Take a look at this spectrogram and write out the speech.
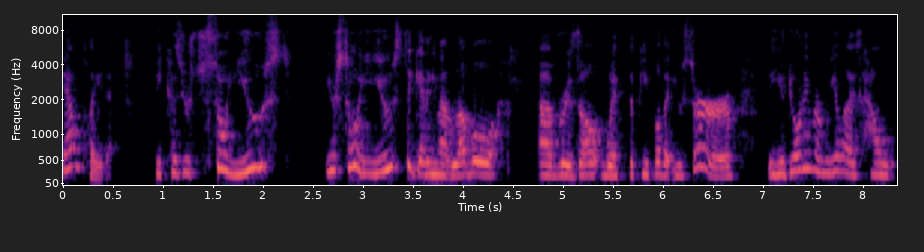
downplayed it because you're so used you're so used to getting that level of result with the people that you serve that you don't even realize how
